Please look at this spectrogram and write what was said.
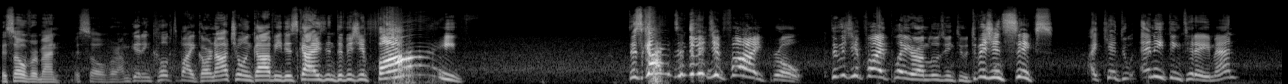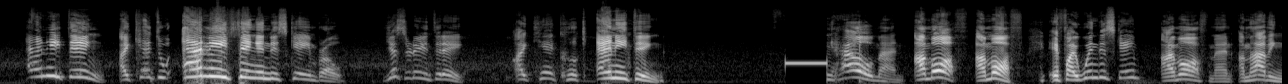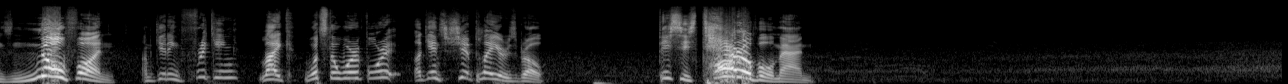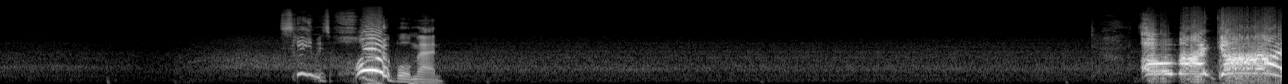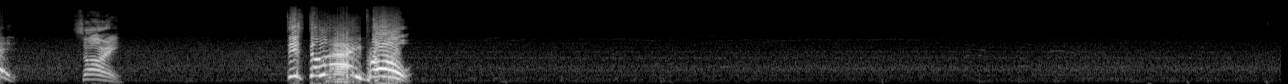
It's over, man. It's over. I'm getting cooked by Garnacho and Gavi. This guy's in Division 5! This guy's in Division 5, bro! Division 5 player I'm losing to. Division 6! I can't do anything today, man. Anything! I can't do anything in this game, bro. Yesterday and today. I can't cook anything. hell, man. I'm off. I'm off. If I win this game, I'm off, man. I'm having no fun. I'm getting freaking like, what's the word for it? Against shit players, bro. This is terrible, man. This game is horrible, man. Oh my god! Sorry. This delay, bro!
